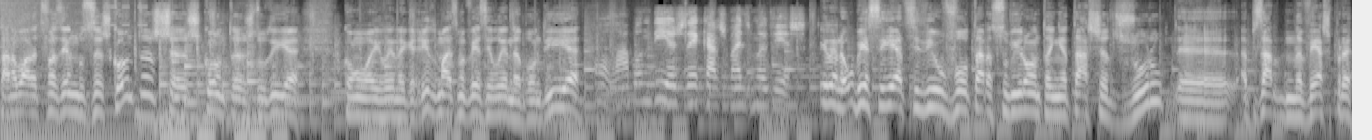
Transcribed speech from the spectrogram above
Está na hora de fazermos as contas, as contas do dia com a Helena Garrido. Mais uma vez, Helena, bom dia. Olá, bom dia, José Carlos, mais uma vez. Helena, o BCE decidiu voltar a subir ontem a taxa de juro, eh, apesar de na véspera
